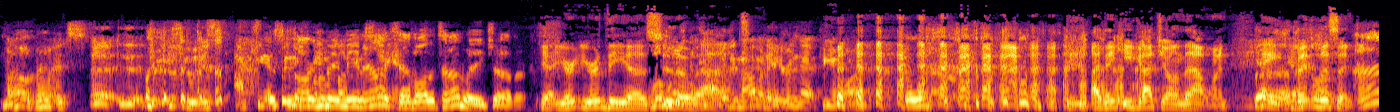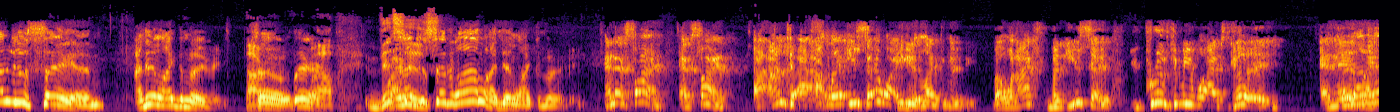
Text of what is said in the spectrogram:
No, no, it's uh, the, the issue is I can't. This is finish the argument me and Alex saying. have all the time with each other. Yeah, you're you're the uh, Well, who's pseudo the Alex denominator in that PMR? I think he got you on that one. Hey, Uh, but listen, I'm just saying I didn't like the movie. all so right. there. Well, this and I just said why I didn't like the movie. And that's fine. That's fine. I, I'm t- I, I'll let you say why you didn't like the movie, but when I but you said you prove to me why it's good, and then And I like I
